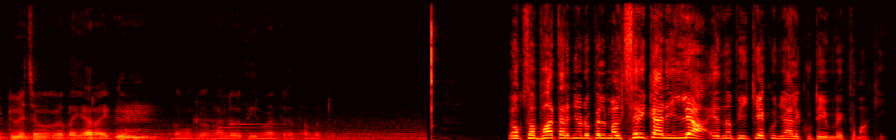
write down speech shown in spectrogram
വിട്ടുവീഴ്ചകളൊക്കെ തയ്യാറായിട്ട് നമുക്ക് നല്ലൊരു തീരുമാനത്തിലെത്താൻ പറ്റും. ലോക്സഭാ തെരഞ്ഞെടുപ്പിൽ മത്സരിക്കാനില്ല എന്ന് പി കെ കുഞ്ഞാലിക്കുട്ടിയും വ്യക്തമാക്കി.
